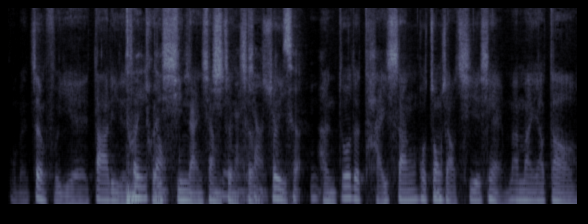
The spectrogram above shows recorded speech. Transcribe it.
我们政府也大力的在推新南向政策，政策所以很多的台商或中小企业现在也慢慢要到。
